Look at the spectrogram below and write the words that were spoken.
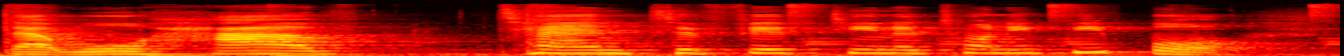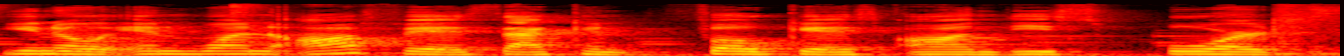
that will have 10 to 15 to 20 people, you know, in one office that can focus on these sports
